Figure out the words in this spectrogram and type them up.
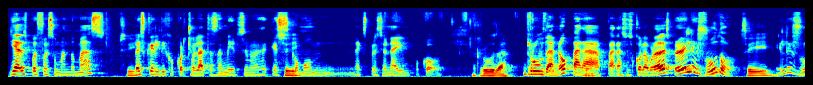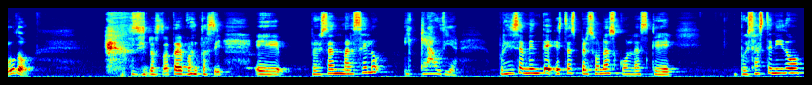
ya después fue sumando más. Sí. Ves que él dijo corcholatas, a mí se me hace que es como una expresión ahí un poco Ruda. Ruda, ¿no? Para, para sus colaboradores, pero él es rudo. Sí. Él es rudo. si nos trata de pronto así. Eh, pero están Marcelo y Claudia, precisamente estas personas con las que pues has tenido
